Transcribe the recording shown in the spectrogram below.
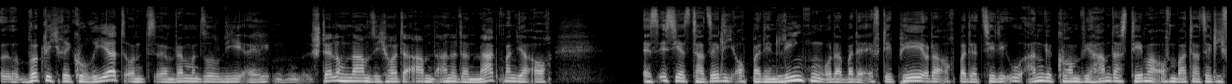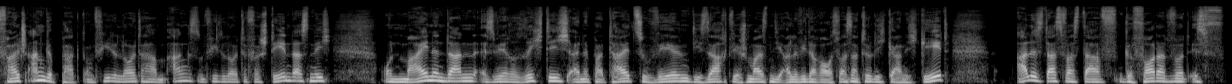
äh, wirklich rekurriert. Und äh, wenn man so die äh, Stellungnahmen sich heute Abend anhört, dann merkt man ja auch, es ist jetzt tatsächlich auch bei den Linken oder bei der FDP oder auch bei der CDU angekommen. Wir haben das Thema offenbar tatsächlich falsch angepackt und viele Leute haben Angst und viele Leute verstehen das nicht und meinen dann, es wäre richtig, eine Partei zu wählen, die sagt, wir schmeißen die alle wieder raus, was natürlich gar nicht geht. Alles das, was da gefordert wird, ist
